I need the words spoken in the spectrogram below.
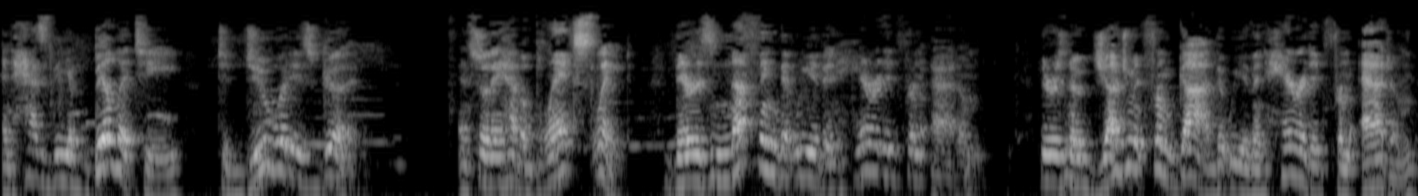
and has the ability to do what is good. And so they have a blank slate. There is nothing that we have inherited from Adam. There is no judgment from God that we have inherited from Adam.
